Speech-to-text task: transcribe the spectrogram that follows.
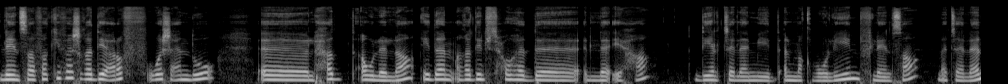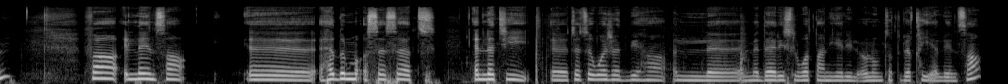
l'ENSA ف كيفاش غادي يعرف واش عنده آه الحظ أو لا إذا غادي نفتحوا هاد اللائحة ديال التلاميذ المقبولين في l'ENSA مثلا. ف l'ENSA آه هادو المؤسسات التي آه تتواجد بها المدارس الوطنية للعلوم التطبيقية l'ENSA.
